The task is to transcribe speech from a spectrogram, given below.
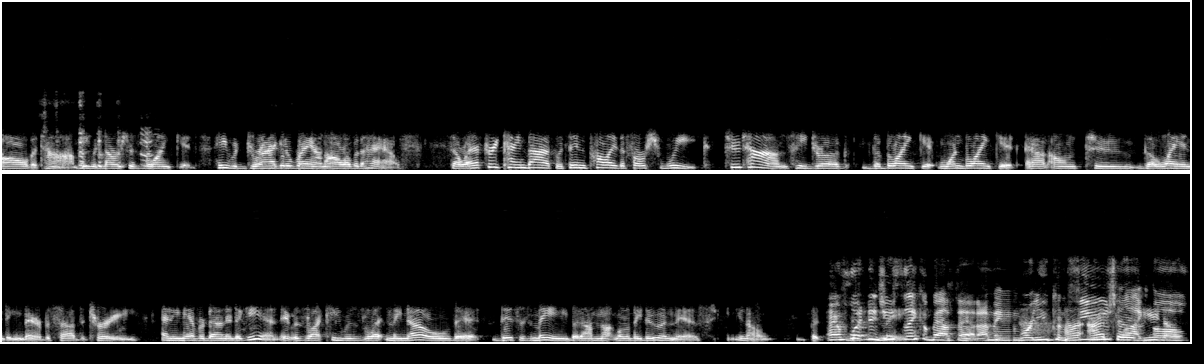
all the time. He would nurse his blanket. He would drag it around all over the house. So after he came back, within probably the first week, two times he drug the blanket, one blanket, out onto the landing there beside the tree. And he never done it again. It was like he was letting me know that this is me, but I'm not going to be doing this, you know. But And what did you me. think about that? I mean, were you confused? I, said, like, you know, oh,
